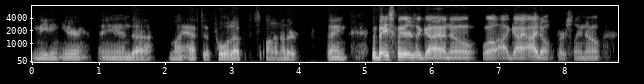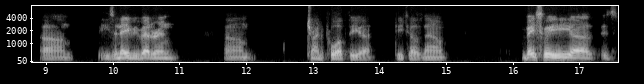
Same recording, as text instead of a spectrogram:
meeting here, and uh, might have to pull it up on another thing. But basically, there's a guy I know. Well, a guy I don't personally know. Um, he's a Navy veteran. Um, trying to pull up the uh, details now. Basically, he uh, is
